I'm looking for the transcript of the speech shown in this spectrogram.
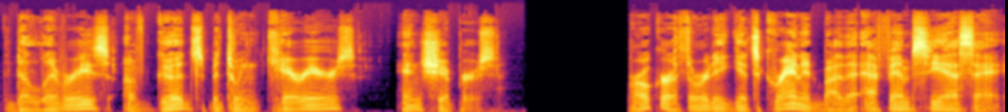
the deliveries of goods between carriers and shippers. Broker Authority gets granted by the FMCSA,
